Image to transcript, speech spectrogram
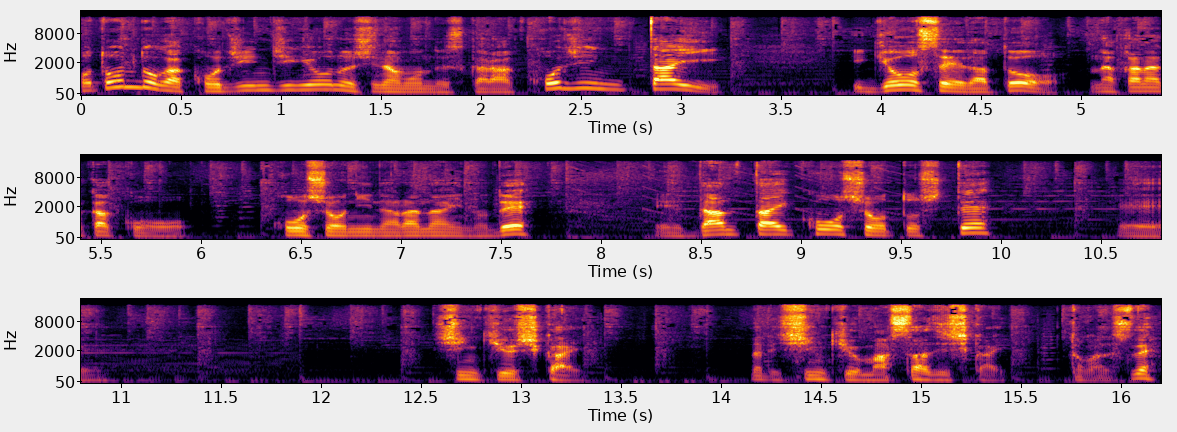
ほとんどが個人事業主なもんですから個人対行政だとなかなかこう交渉にならないので、えー、団体交渉として、えー、鍼灸師会なり鍼灸マッサージ師会とかですね。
